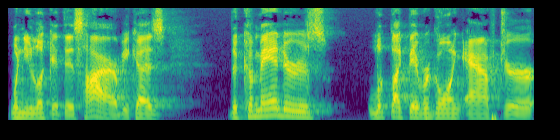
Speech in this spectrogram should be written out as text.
when you look at this hire, because – the Commanders looked like they were going after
